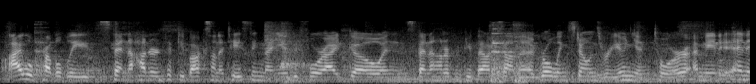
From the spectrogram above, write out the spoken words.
I will probably spend 150 bucks on a tasting menu before I'd go and spend 150 bucks on the Rolling Stones reunion tour. I mean, and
